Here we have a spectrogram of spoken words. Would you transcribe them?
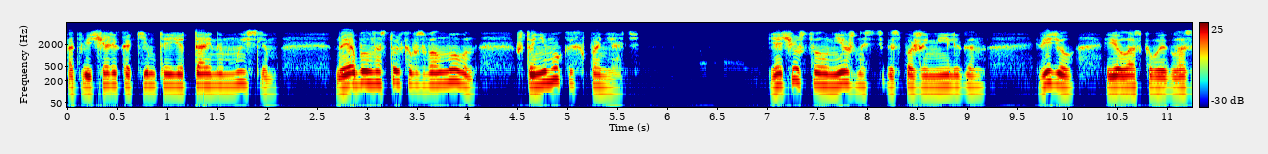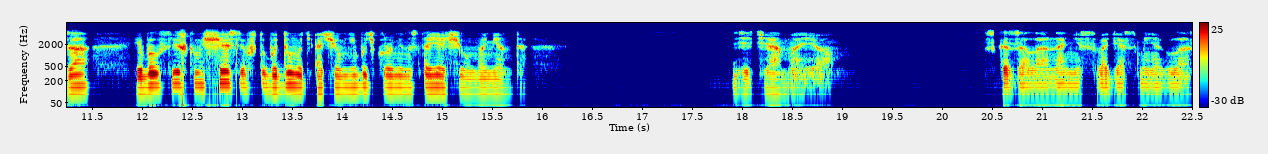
отвечали каким-то ее тайным мыслям, но я был настолько взволнован, что не мог их понять. Я чувствовал нежность госпожи Миллиган, видел ее ласковые глаза и был слишком счастлив, чтобы думать о чем-нибудь, кроме настоящего момента. «Дитя мое», — сказала она, не сводя с меня глаз,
